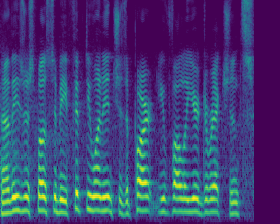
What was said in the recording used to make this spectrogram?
Now these are supposed to be 51 inches apart. You follow your directions.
